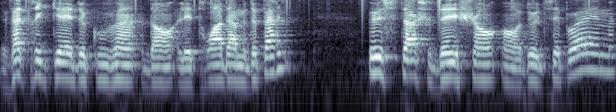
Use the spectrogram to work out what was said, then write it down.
Vatriquet de Couvin dans Les Trois Dames de Paris, Eustache Deschamps en deux de ses poèmes,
